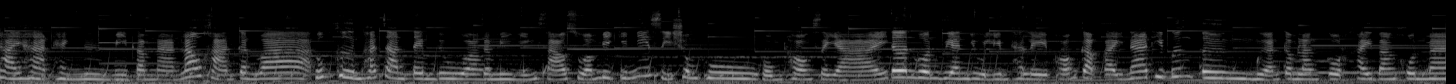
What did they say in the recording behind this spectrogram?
ชายหาดแห่งหนึ่ง มีตำนานเล่าขานกันว่า ทุกคืนพระจันทร์เต็มดวง จะมีหญิงสาวสวมบิกินี่สีชมพู ผมทองสยาย เดินวนเวียนอยู่ริมทะเลพร้อมกับใบหน้าที่บึ้งตึง เหมือนกำลังโกรธใครบางคนมา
